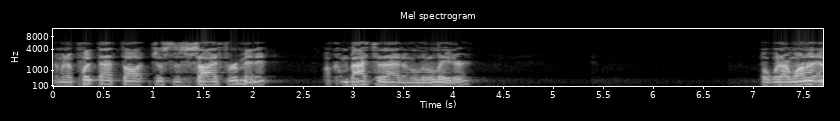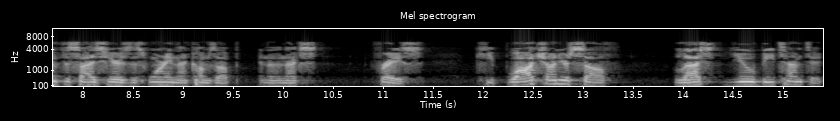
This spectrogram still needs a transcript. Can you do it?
I'm going to put that thought just aside for a minute. I'll come back to that in a little later. But what I want to emphasize here is this warning that comes up in the next phrase. Keep watch on yourself lest you be tempted.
